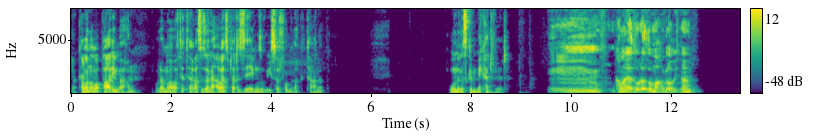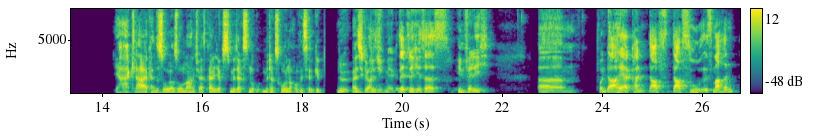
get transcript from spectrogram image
Da kann man auch mal Party machen. Oder mal auf der Terrasse seine Arbeitsplatte sägen, so wie ich es heute Vormittag getan habe. Ohne dass gemeckert wird. Mm, kann man ja so oder so machen, glaube ich, ne? Ja, klar, kann es so oder so machen. Ich weiß gar nicht, ob es Mittags Mittagsruhe noch offiziell gibt. Nö, Weiß ich gar es nicht. mehr. Gesetzlich ist das hinfällig. Ähm, von daher kann, darfst, darfst du es machen.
